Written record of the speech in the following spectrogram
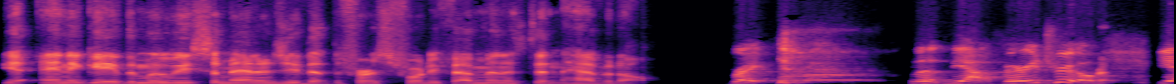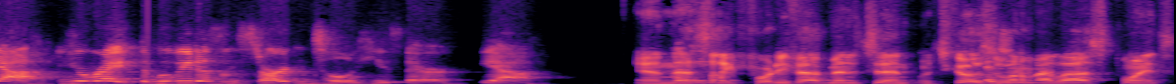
Yeah. And it gave the movie some energy that the first 45 minutes didn't have at all. Right. Yeah, very true. Right. Yeah, you're right. The movie doesn't start until he's there. Yeah. And I that's mean- like 45 minutes in, which goes to one of my last points.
